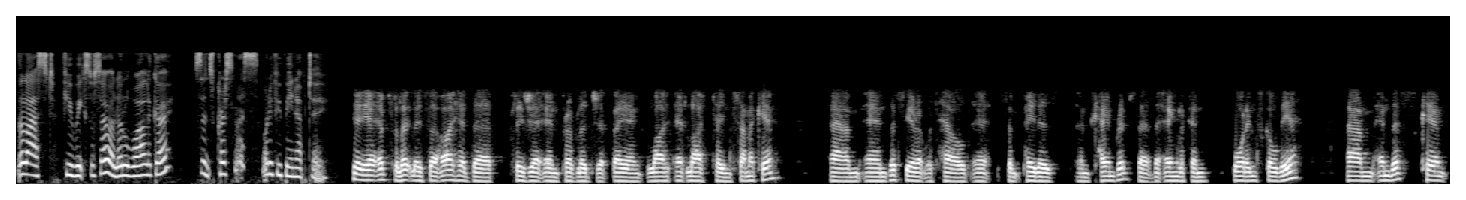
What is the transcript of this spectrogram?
the last few weeks or so, a little while ago, since Christmas. What have you been up to? Yeah, yeah, absolutely. So I had the pleasure and privilege at being at Life Teen Summer Camp. Um, and this year it was held at St. Peter's in Cambridge, the, the Anglican boarding school there. Um, and this camp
